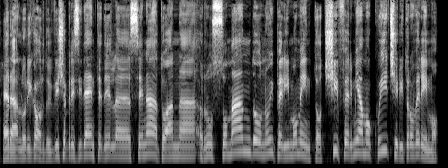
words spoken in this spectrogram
Era, lo ricordo, il vicepresidente del Senato Anna Rossomando. Noi per il momento ci fermiamo qui, ci ritroveremo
